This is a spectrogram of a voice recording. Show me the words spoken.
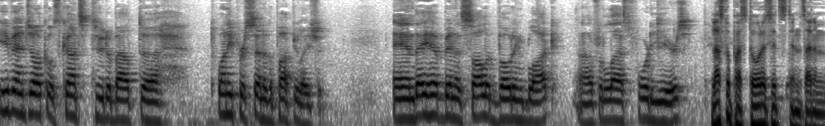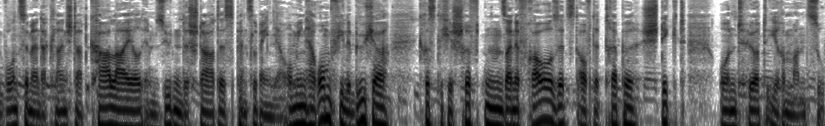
evangelicals constitute about uh, 20% of the population, and they have been a solid voting bloc uh, for the last 40 years. Laszlo Pastore sitzt in seinem Wohnzimmer in der Kleinstadt Carlisle im Süden des Staates Pennsylvania. Um ihn herum viele Bücher, christliche Schriften. Seine Frau sitzt auf der Treppe, stickt und hört ihrem Mann zu.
